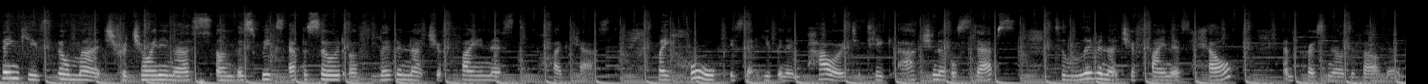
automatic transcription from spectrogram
Thank you so much for joining us on this week's episode of Living at Your Finest podcast. My hope is that you've been empowered to take actionable steps to living at your finest health and personal development.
